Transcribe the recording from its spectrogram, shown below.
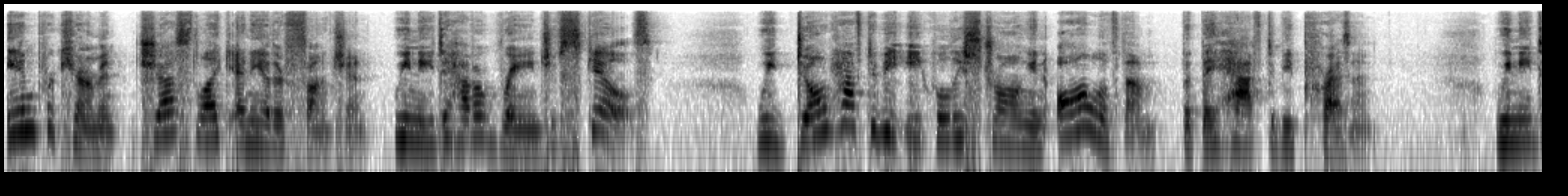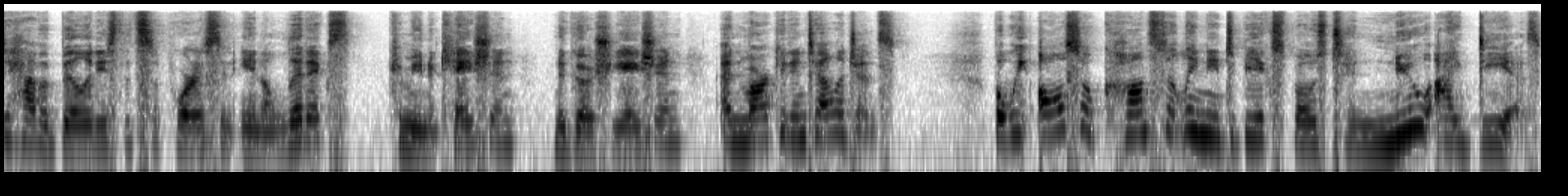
In procurement, just like any other function, we need to have a range of skills. We don't have to be equally strong in all of them, but they have to be present. We need to have abilities that support us in analytics, communication, negotiation, and market intelligence. But we also constantly need to be exposed to new ideas,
